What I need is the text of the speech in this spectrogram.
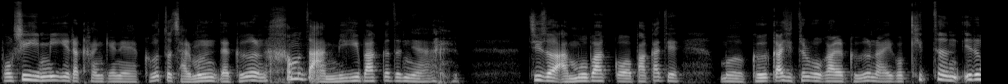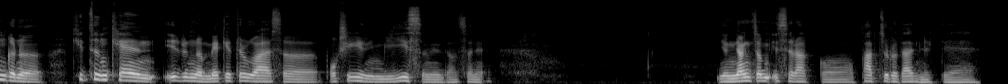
복식이 미기라 한 게네. 그것도 잘 먹는데 그건 한 번도 안 미기 봤거든요 지도 안 먹어봤고 바깥에 뭐 그것까지 들고 갈 그건 아니고 키튼 이런 거는 키튼 캔 이런 거 몇 개 들고 와서 복식이 미기 있습니다 손에 영양 좀 있으라고 밥 주러 다닐 때.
